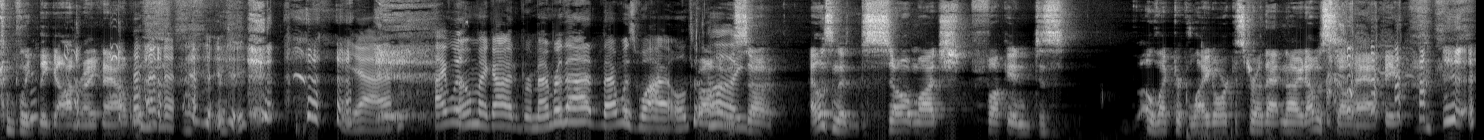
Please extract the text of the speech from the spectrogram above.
completely gone right now. Yeah. I was, Oh my God! Remember that? That was wild. Uh, it was so, I listened to so much fucking just Electric Light Orchestra that night. I was so happy.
